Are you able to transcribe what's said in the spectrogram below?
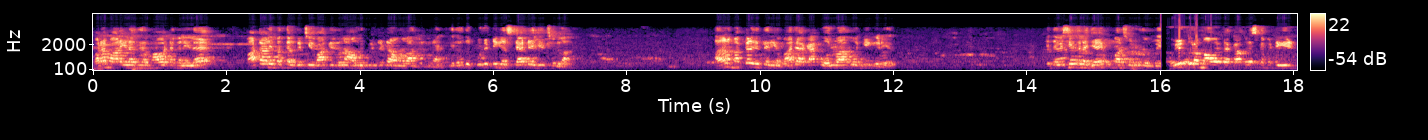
வட மாநில மாவட்டங்களில பாட்டாளி மக்கள் கட்சி வாக்குகள்லாம் அவருக்கு விட்டுட்டு அவங்க வாக்குறாங்க. இது வந்து பொலிட்டிக்கல் ஸ்ட்ராட்டஜின்னு சொல்லுவாங்க அதனால மக்களுக்கு தெரியும் பாஜகவுக்கு ஒரு வாக்கு வங்கியும் கிடையாது. இந்த விஷயத்துல ஜெயக்குமார் சொல்றது உண்மை. விழுப்புரம் மாவட்ட காங்கிரஸ் கமிட்டியின்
